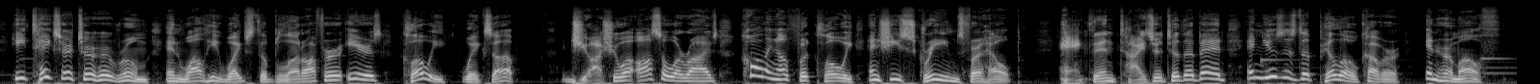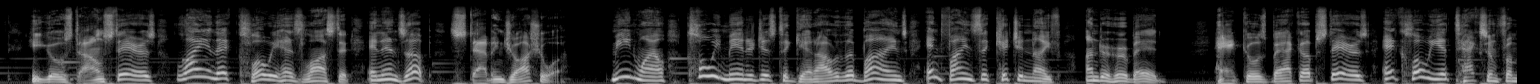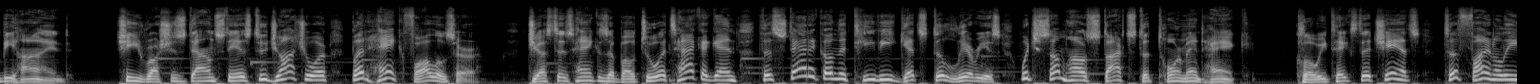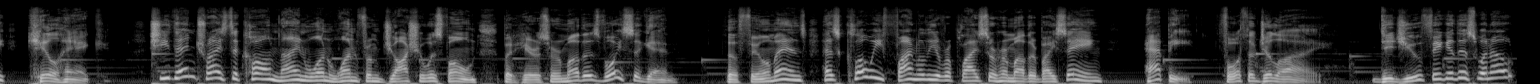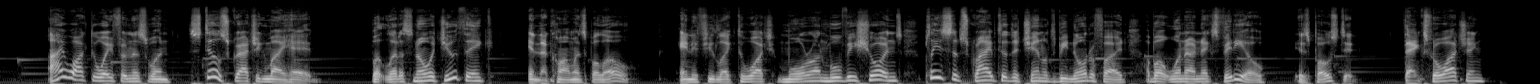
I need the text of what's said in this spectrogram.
He takes her to her room, and while he wipes the blood off her ears, Chloe wakes up. Joshua also arrives, calling out for Chloe, and she screams for help. Hank then ties her to the bed and uses the pillow cover in her mouth. He goes downstairs, lying that Chloe has lost it, and ends up stabbing Joshua. Meanwhile, Chloe manages to get out of the binds and finds the kitchen knife under her bed. Hank goes back upstairs and Chloe attacks him from behind. She rushes downstairs to Joshua, but Hank follows her. Just as Hank is about to attack again, the static on the TV gets delirious, which somehow starts to torment Hank. Chloe takes the chance to finally kill Hank. She then tries to call 911 from Joshua's phone, but hears her mother's voice again. The film ends as Chloe finally replies to her mother by saying, Happy 4th of July. Did you figure this one out? I walked away from this one still scratching my head. But let us know what you think in the comments below. And if you'd like to watch more on Movie Shortens, please subscribe to the channel to be notified about when our next video is posted. Thanks for watching.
